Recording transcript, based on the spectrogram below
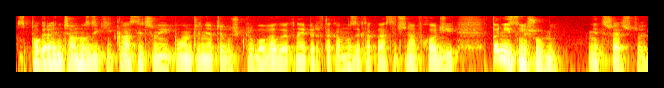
z pogranicza muzyki klasycznej i połączenia czegoś klubowego, jak najpierw taka muzyka klasyczna wchodzi, to nic nie szumi, nie trzeszczy,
